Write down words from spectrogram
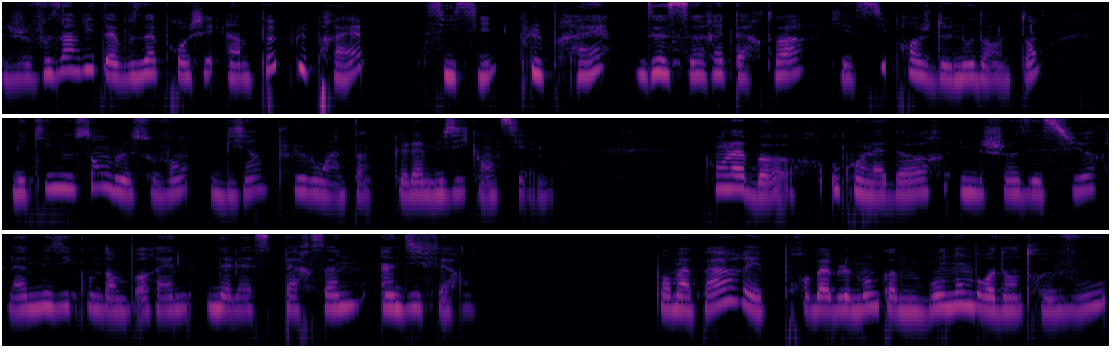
je vous invite à vous approcher un peu plus près, si si, plus près, de ce répertoire qui est si proche de nous dans le temps, mais qui nous semble souvent bien plus lointain que la musique ancienne. Qu'on l'aborde ou qu'on l'adore, une chose est sûre, la musique contemporaine ne laisse personne indifférent. Pour ma part, et probablement comme bon nombre d'entre vous,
